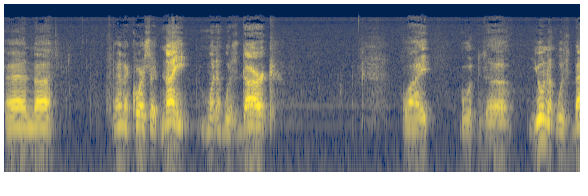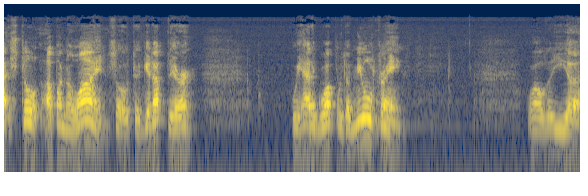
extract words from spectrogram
And, uh, then, of course, at night, when it was dark, why, would, uh, unit was still up on the line, so to get up there, we had to go up with a mule train. Well, the uh,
